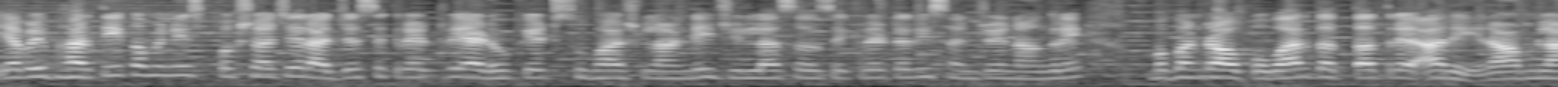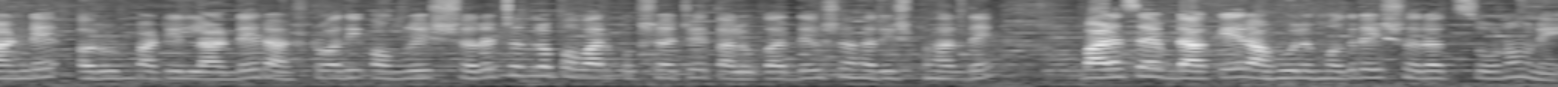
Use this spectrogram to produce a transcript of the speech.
यावेळी भारतीय कम्युनिस्ट पक्षाचे राज्य सेक्रेटरी अॅडव्होकेट सुभाष लांडे जिल्हा सहसेक्रेटरी संजय नांगरे बबनराव पवार दत्तात्रय आरे राम लांडे अरुण पाटील लांडे राष्ट्रवादी काँग्रेस शरदचंद्र पवार पक्षाचे तालुकाध्यक्ष हरीश भारदे बाळासाहेब डाके राहुल मगरे शरद सोनवणे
